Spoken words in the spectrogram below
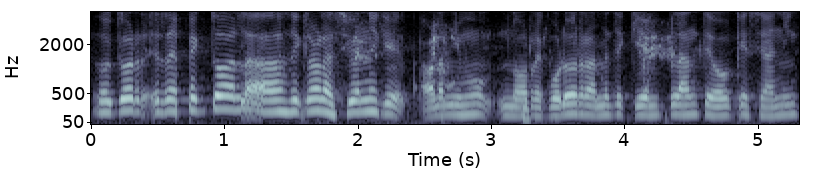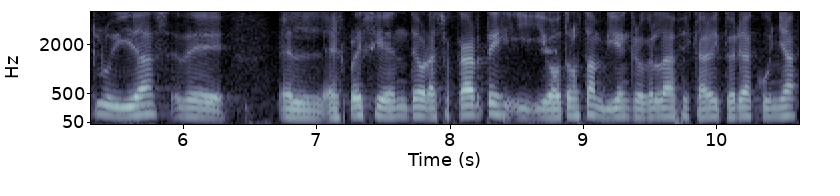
Doctor, respecto a las declaraciones que ahora mismo no recuerdo realmente quién planteó que sean incluidas de el expresidente Horacio Cartes y, otros también, creo que la fiscal Victoria Acuña,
